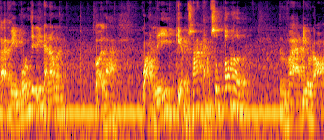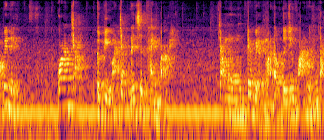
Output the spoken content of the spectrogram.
Tại vì vốn dĩ đàn ông gọi là quản lý kiểm soát cảm xúc tốt hơn. Và điều đó quyết định quan trọng cực kỳ quan trọng đến sự thành bại trong cái việc mà đầu tư chứng khoán của chúng ta.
